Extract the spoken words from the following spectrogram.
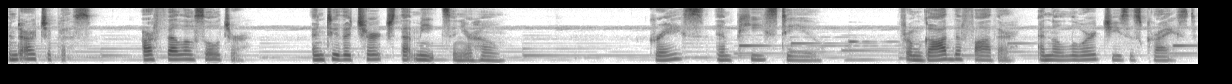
and Archippus, our fellow soldier, and to the church that meets in your home. Grace and peace to you from God the Father and the Lord Jesus Christ.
